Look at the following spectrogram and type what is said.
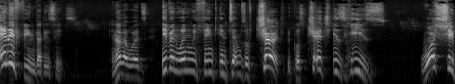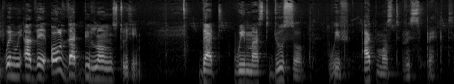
anything that is His. In other words, even when we think in terms of church, because church is His Worship, when we are there, all that belongs to Him. That we must do so with utmost respect,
